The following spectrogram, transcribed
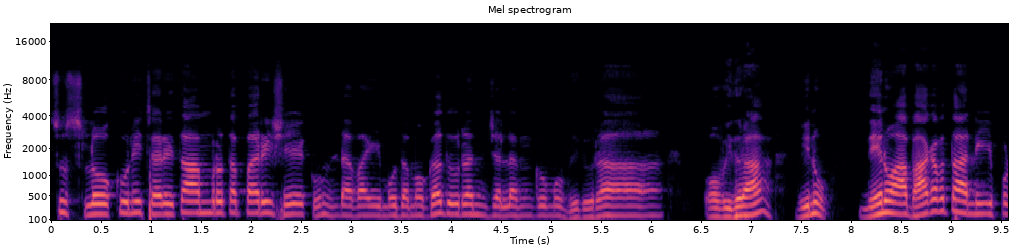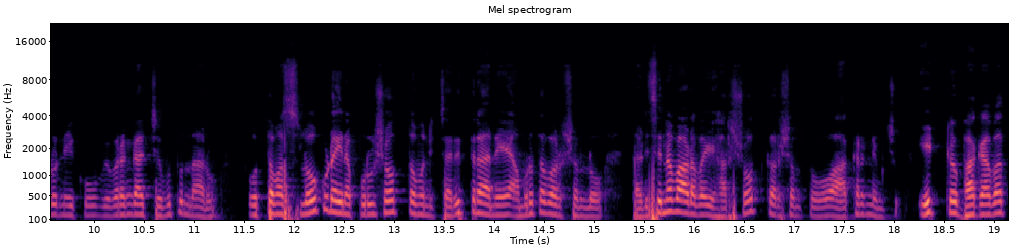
సుశ్లోకుని చరితామృత పరిషేకుండ వైముదము గదురంజలంగుము విదురా. ఓ విదురా విను నేను ఆ భాగవతాన్ని ఇప్పుడు నీకు వివరంగా చెబుతున్నాను. ఉత్తమ శ్లోకుడైన పురుషోత్తముని చరిత్ర అనే అమృతవర్షంలో తడిసినవాడవై హర్షోత్కర్షంతో ఆకర్ణించు. ఇట్లు భగవత్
